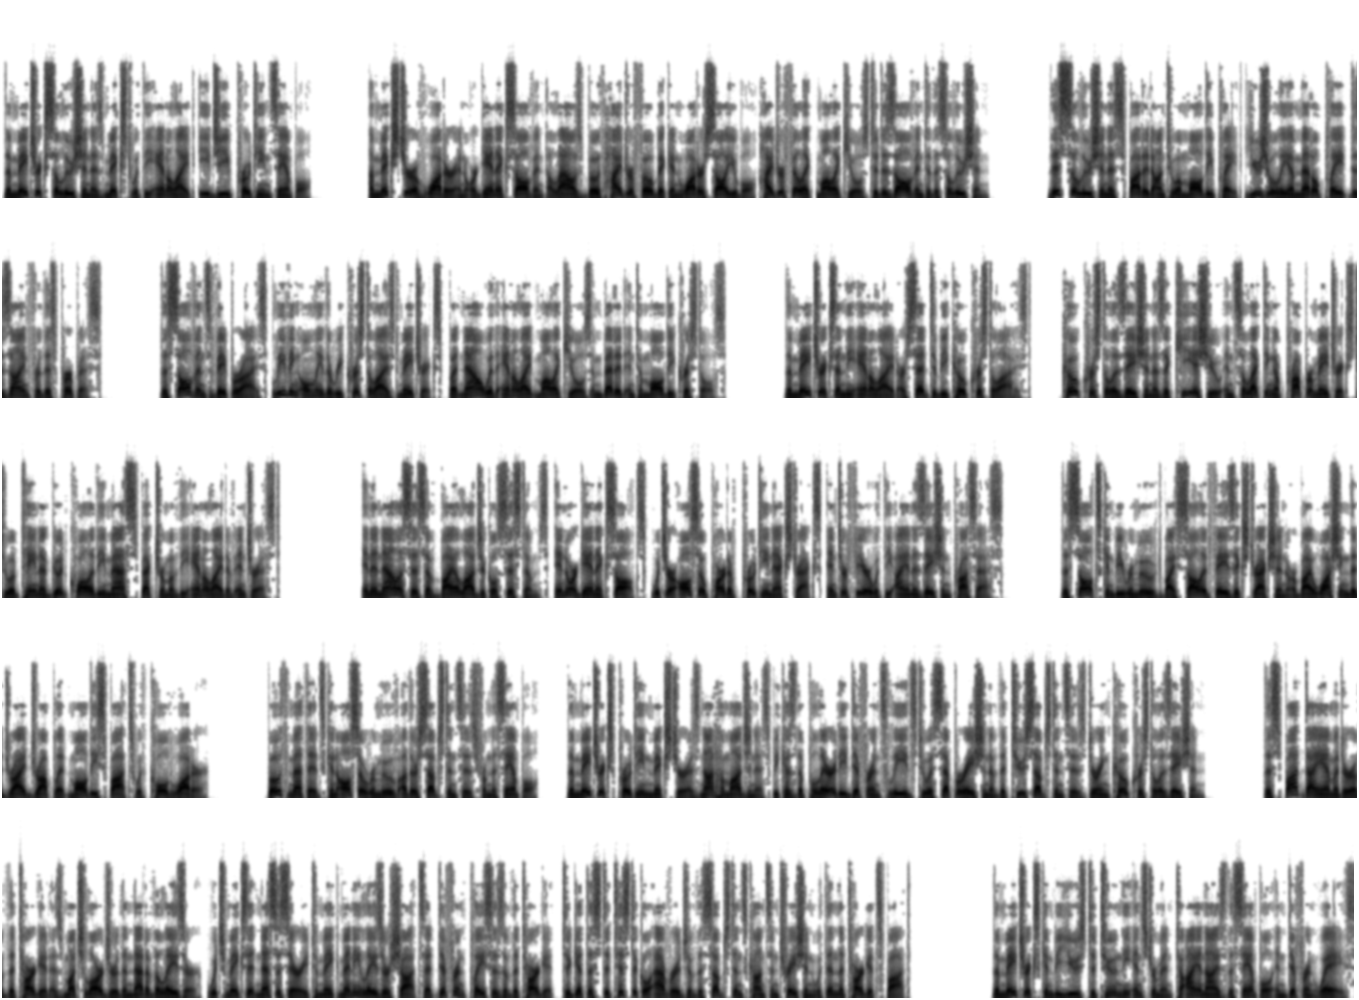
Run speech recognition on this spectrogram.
The matrix solution is mixed with the analyte e.g. protein sample. A mixture of water and organic solvent allows both hydrophobic and water-soluble hydrophilic molecules to dissolve into the solution. This solution is spotted onto a MALDI plate usually a metal plate designed for this purpose. The solvents vaporize, leaving only the recrystallized matrix, but now with analyte molecules embedded into MALDI crystals. The matrix and the analyte are said to be co-crystallized. Co-crystallization is a key issue in selecting a proper matrix to obtain a good quality mass spectrum of the analyte of interest. In analysis of biological systems, inorganic salts, which are also part of protein extracts, interfere with the ionization process. The salts can be removed by solid phase extraction or by washing the dried droplet MALDI spots with cold water. Both methods can also remove other substances from the sample. The matrix protein mixture is not homogeneous because the polarity difference leads to a separation of the two substances during co-crystallization. The spot diameter of the target is much larger than that of the laser, which makes it necessary to make many laser shots at different places of the target, to get the statistical average of the substance concentration within the target spot. The matrix can be used to tune the instrument to ionize the sample in different ways.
